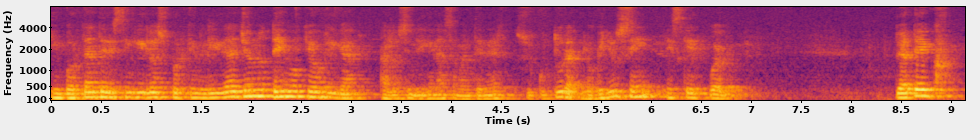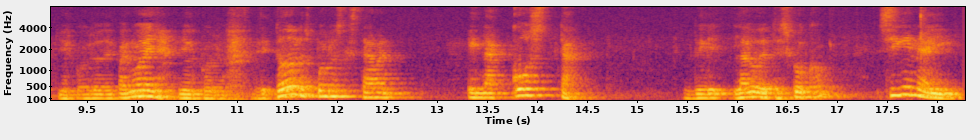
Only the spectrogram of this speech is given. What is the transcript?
importante distinguirlos porque en realidad yo no tengo que obligar a los indígenas a mantener su cultura. Lo que yo sé es que el pueblo de Ateco y el pueblo de Panuaya y el pueblo de todos los pueblos que estaban en la costa del lago de Texcoco siguen ahí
